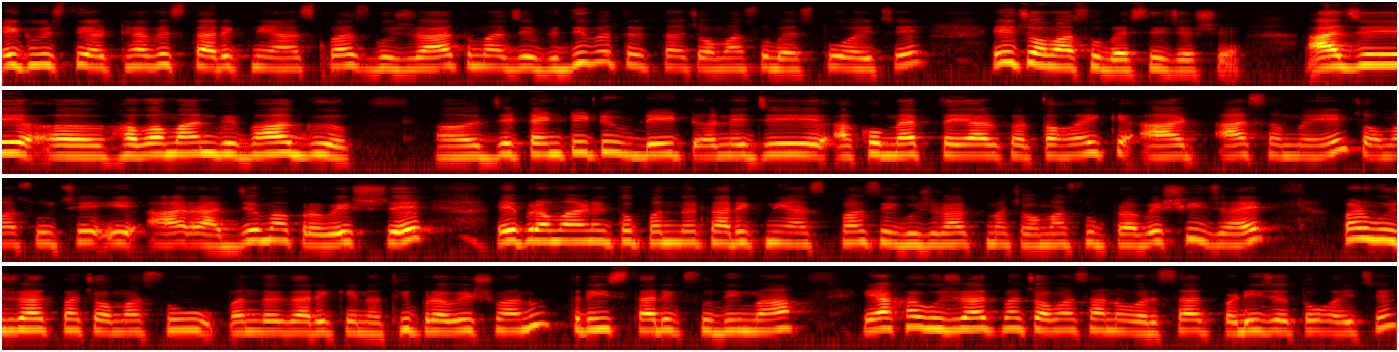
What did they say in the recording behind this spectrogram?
એકવીસથી અઠ્યાવીસ તારીખની આસપાસ ગુજરાતમાં જે વિધિવત રીતના ચોમાસું બેસતું હોય છે, એ ચોમાસું બેસી જશે. આજે હવામાન વિભાગ જે ટેન્ટેટિવ ડેટ અને જે આખો મેપ તૈયાર કરતા હોય કે આ આ સમયે ચોમાસું છે, એ આ રાજ્યમાં પ્રવેશશે એ પ્રમાણે તો પંદર તારીખની આસપાસ એ ગુજરાતમાં ચોમાસું પ્રવેશી જાય, પણ ગુજરાતમાં ચોમાસું પંદર તારીખે નથી પ્રવેશવાનું. ત્રીસ તારીખ સુધીમાં એ આખા ગુજરાતમાં ચોમાસાનો વરસાદ પડી જતો હોય છે,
